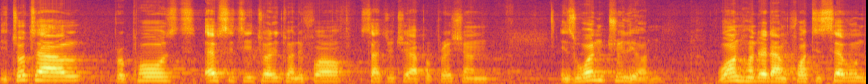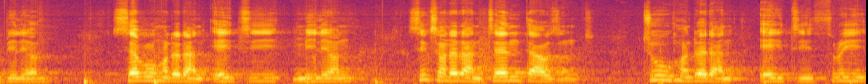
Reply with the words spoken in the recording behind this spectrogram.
The total proposed FCT 2024 statutory appropriation is 1 trillion 147 billion 780 million 610,000 283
